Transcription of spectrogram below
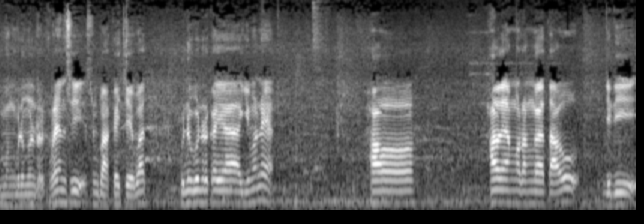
emang bener-bener keren sih, sumpah kece banget. Bener-bener kayak gimana ya? Hal hal yang orang nggak tahu jadi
